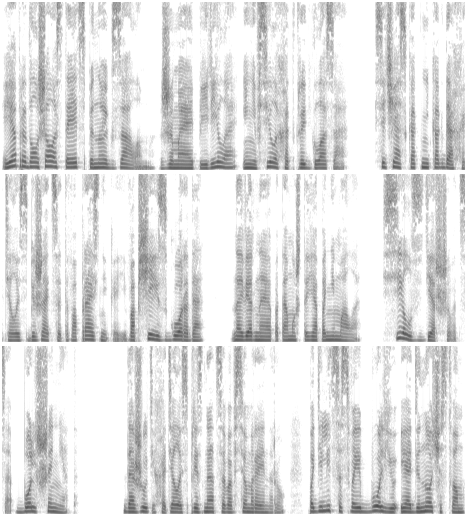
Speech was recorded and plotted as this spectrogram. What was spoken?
Я продолжала стоять спиной к залам, сжимая перила и не в силах открыть глаза. Сейчас как никогда хотелось сбежать с этого праздника и вообще из города. Наверное, потому что я понимала, сил сдерживаться больше нет. До жути хотелось признаться во всем Рейнеру, поделиться своей болью и одиночеством,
